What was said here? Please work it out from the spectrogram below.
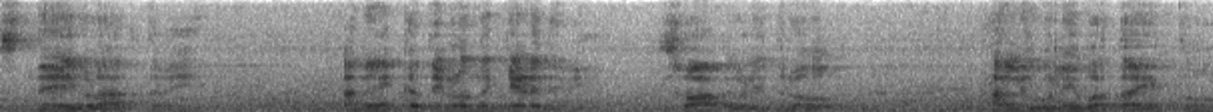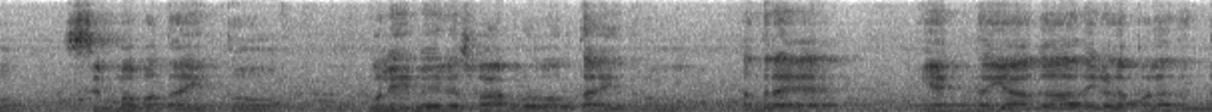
ಸ್ನೇಹಿಗಳಾಗ್ತವೆ. ಅನೇಕ ಕಥೆಗಳನ್ನು ಕೇಳಿದ್ದೀವಿ ಸ್ವಾಮಿಗಳಿದ್ದರು ಅಲ್ಲಿ ಹುಲಿ ಬರ್ತಾ ಇತ್ತು, ಸಿಂಹ ಬರ್ತಾ ಇತ್ತು, ಹುಲಿ ಮೇಲೆ ಸ್ವಾಮಿಗಳು ಹೋಗ್ತಾ ಇದ್ರು. ಅಂದರೆ ಯಜ್ಞ ಯಾಗಾದಿಗಳ ಫಲದಿಂದ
